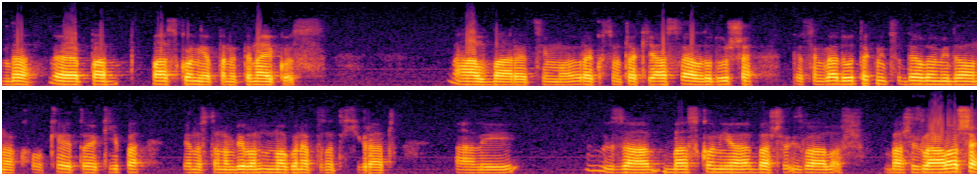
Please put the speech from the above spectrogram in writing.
Da, e, pa Paskonija, Panathinaikos, Alba recimo, rekao sam čak i Asvel do duše, kad sam gledao utakmicu, deluje mi da onako, ok, to je ekipa, jednostavno bilo mnogo nepoznatih igrača, ali za Baskonija baš izgleda loše, baš izgleda loše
